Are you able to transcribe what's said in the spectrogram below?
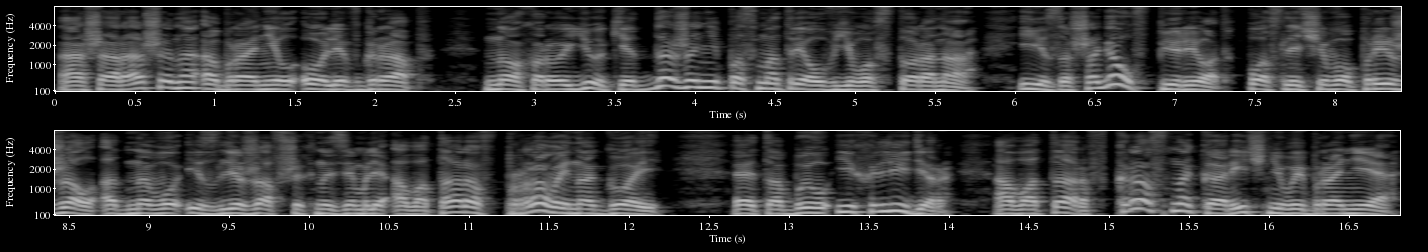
Ошарашенно обронил Олив Граб, но Харуюки даже не посмотрел в его сторону и зашагал вперед, после чего прижал одного из лежавших на земле аватаров правой ногой. Это был их лидер, аватар в красно-коричневой броне.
